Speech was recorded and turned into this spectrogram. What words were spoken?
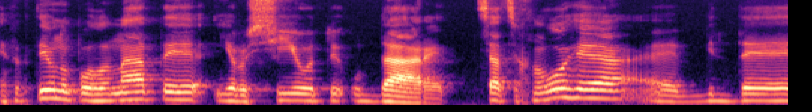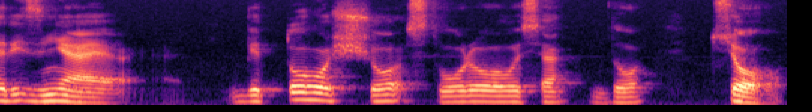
ефективно поглинати і розсіювати удари. Ця технологія е, відрізняє від того, що створювалося до цього.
